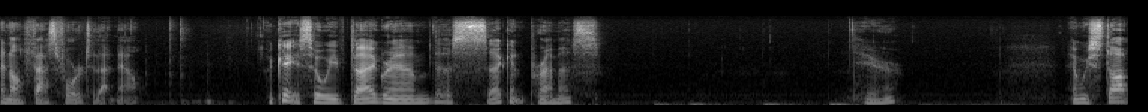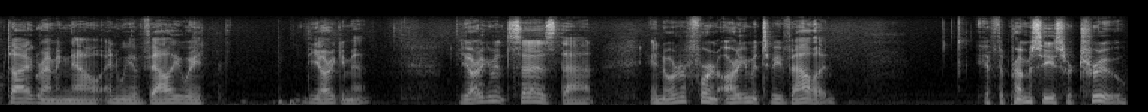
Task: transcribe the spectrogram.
And I'll fast forward to that now. Okay, so we've diagrammed the second premise here. And we stop diagramming now and we evaluate the argument. The argument says that in order for an argument to be valid, if the premises are true,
